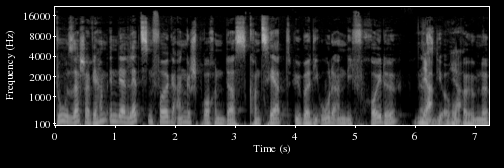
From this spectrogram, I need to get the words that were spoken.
Du, Sascha, wir haben in der letzten Folge angesprochen, das Konzert über die Ode an die Freude, also Ja, die Europahymne,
